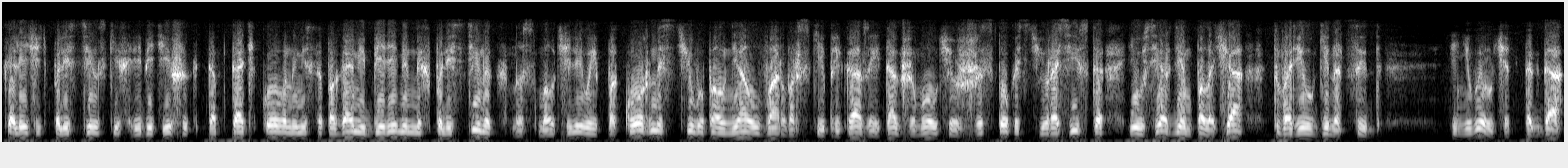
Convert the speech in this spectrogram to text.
калечить палестинских ребятишек, топтать коваными сапогами беременных палестинок, но с молчаливой покорностью выполнял варварские приказы и также молча с жестокостью расиста и усердием палача творил геноцид. И не выручат тогда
